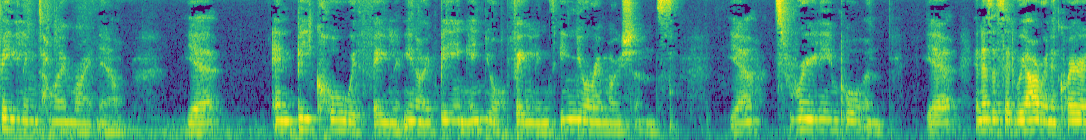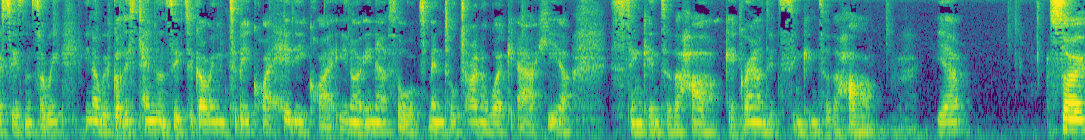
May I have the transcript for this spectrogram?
feeling time right now. Yeah and be cool with feeling, you know, being in your feelings, in your emotions. Yeah, it's really important. Yeah, and as I said, we are in Aquarius season, so we, you know, we've got this tendency to go in to be quite heady, quite, you know, in our thoughts, mental, trying to work it out here. Sink into the heart, get grounded, sink into the heart. Yeah. So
